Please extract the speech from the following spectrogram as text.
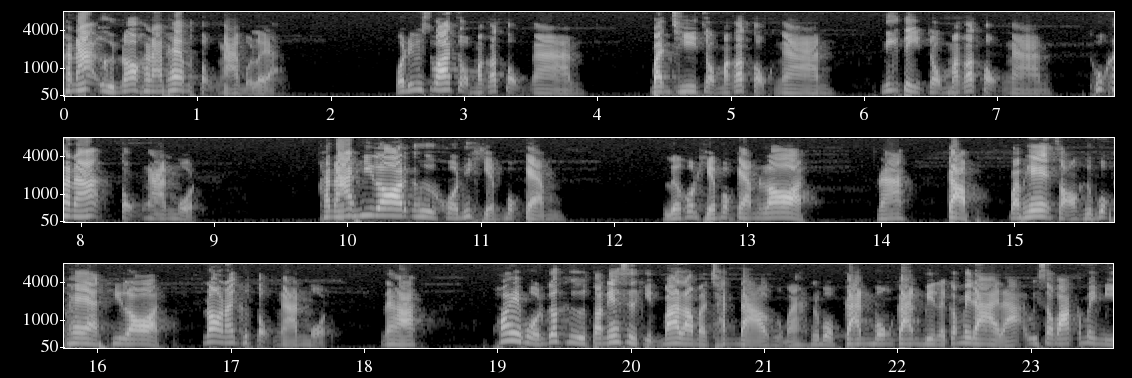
คณะอื่นนอกคณะแพทย์มันตกงานหมดเลยอะวันนี้วิศวะจบมาก็ตกงาน บัญชีจบมาก็ตกงาน นิติจบมาก็ตกงาน ทุกคณะตกงานหมด คณะที่รอดก็คือคนที่เขียนโปรแกรมเหลือคนเขียนโปรแกรมรอดนะ กับประเภทสองคือพวกแพทย์ที่รอด นอกนั้นคือตกงานหมดนะคะเพราะเหตุผลก็คือตอนนี้เศรษฐกิจบ้านเรามันชัดดาวถูกไหมระบบการบงการบินอะไรก็ไม่ได้ละวิศวะก็ไม่มี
